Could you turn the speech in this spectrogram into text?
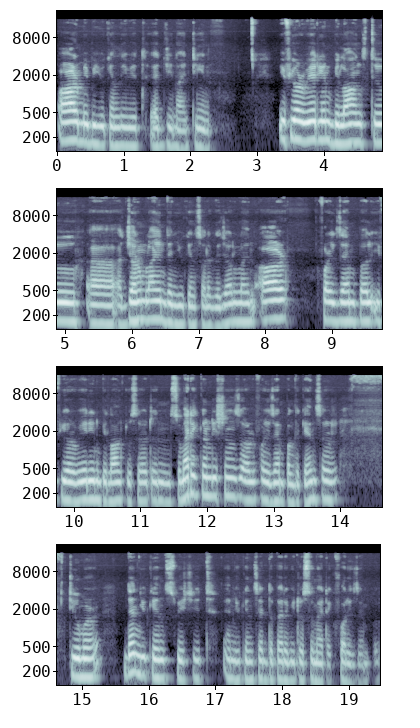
or maybe you can leave it at G19 if your variant belongs to uh, a germline then you can select the germline or for example if your variant belongs to certain somatic conditions or for example the cancer tumor then you can switch it and you can set the parameter somatic for example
